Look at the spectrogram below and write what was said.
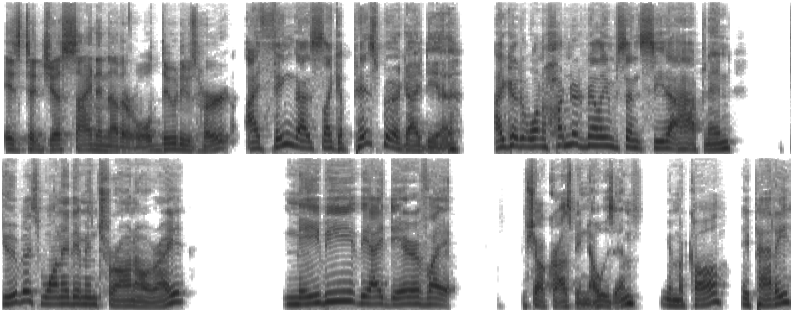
is to just sign another old dude who's hurt. I think that's like a Pittsburgh idea. I could 100 million percent see that happening. Dubas wanted him in Toronto, right? Maybe the idea of like, I'm sure Crosby knows him. Give him a call. Hey, Patty.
